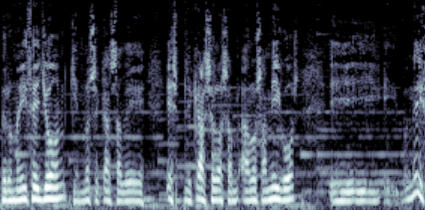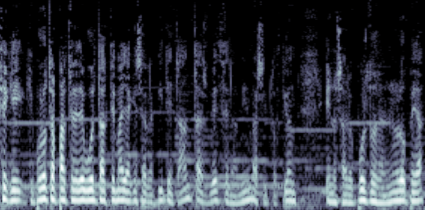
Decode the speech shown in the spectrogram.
pero me dice John, quien no se cansa de explicárselo a los amigos, y, me dice que, por otra parte le dé vuelta al tema ya que se repite tantas veces la misma situación en los aeropuertos de la Unión Europea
